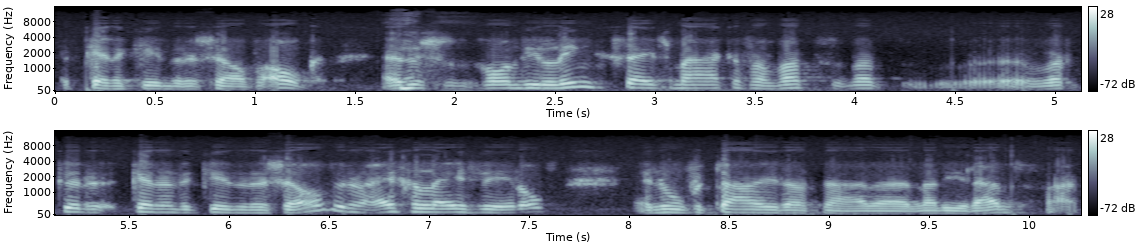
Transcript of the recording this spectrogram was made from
Dat kennen kinderen zelf ook. dus gewoon die link steeds maken van wat, wat, uh, wat kunnen, kennen de kinderen zelf in hun eigen leefwereld. En hoe vertaal je dat naar, uh, naar die ruimtevaart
